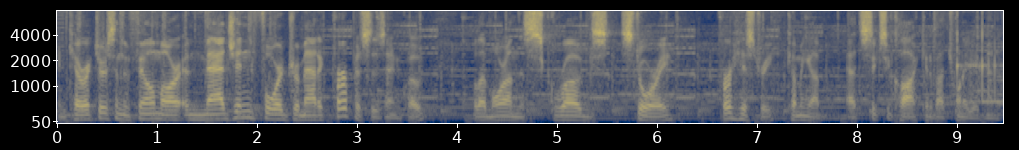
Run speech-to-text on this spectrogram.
and characters in the film are imagined for dramatic purposes, end quote. We'll have more on the Scruggs story, her history, coming up at 6 o'clock in about 28 minutes.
